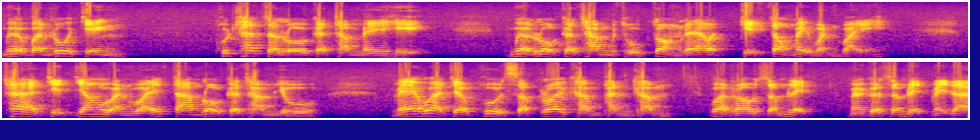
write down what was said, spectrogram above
เมื่อบรรลุจริง พุทธสโลกธรรมเมหิ เมื่อโลกกระทำถูกต้องแล้วจิตต้องไม่หวั่นไหว ถ้าจิตยังหวั่นไหวตามโลกกระทำอยู่ แม้ว่าจะพูดสักร้อยคำพันคำว่าเราสำเร็จมันก็สำเร็จไม่ได้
